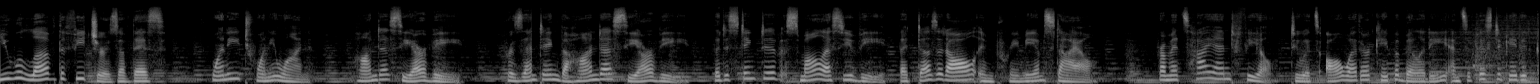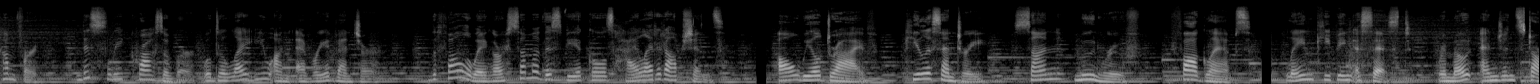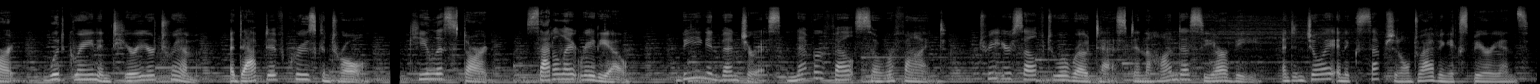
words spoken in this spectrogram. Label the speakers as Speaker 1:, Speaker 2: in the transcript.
Speaker 1: You will love the features of this 2021 Honda CRV. Presenting the Honda CRV, the distinctive small SUV that does it all in premium style. From its high-end feel to its all-weather capability and sophisticated comfort, this sleek crossover will delight you on every adventure. The following are some of this vehicle's highlighted options. All-wheel drive, keyless entry, sun, moonroof, fog lamps, lane keeping assist, remote engine start, wood grain interior trim, adaptive cruise control, keyless start, satellite radio. Being adventurous never felt so refined. Treat yourself to a road test in the Honda CRV and enjoy an exceptional driving experience.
